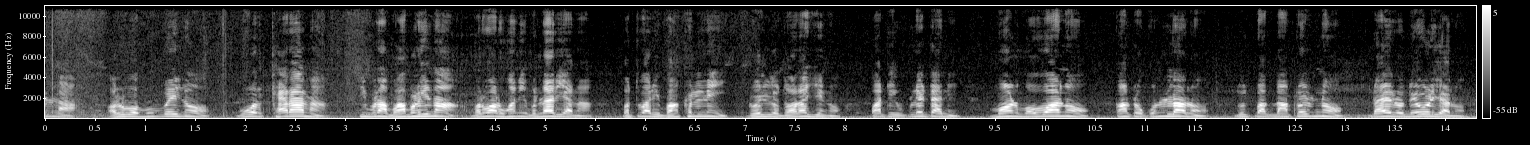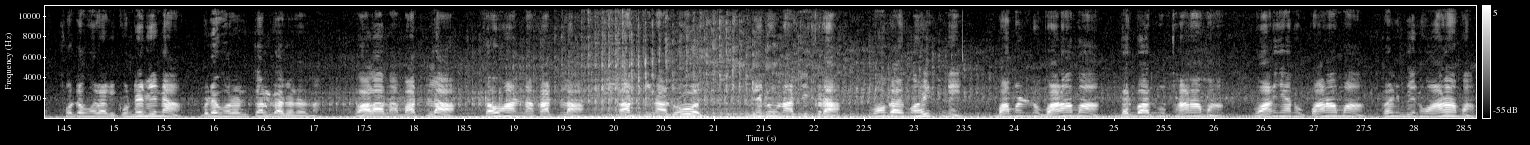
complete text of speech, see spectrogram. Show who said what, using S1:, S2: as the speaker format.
S1: ના હલવો મુંબઈનો બોર ખેરાના, ચીબડા ભાંભળીના, ભરવાડ હોવાની ભંડારિયાના બતવારી ભાંખલની રોલિયો ધોરાજીનો, પાટી ઉપલેટાની, મણ મવવાનો કાંટો કુંડલાનો, દૂધપાક દાંતોડનો, ડાયરો દેવળિયાનો, છોટો મોરારી કુંડેલીના બડે મોરારી તલગાદડાના, વાળાના બાટલા, ચૌહાણના ખાટલા, કાંતિના ડોઝ મેનુના ટીકડા, મોંઘાઈ મોહિતની બામણનું ભાણામાં, દરબારનું થાણામાં, વાણિયાનું પાણામાં કણબીનું આણામાં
